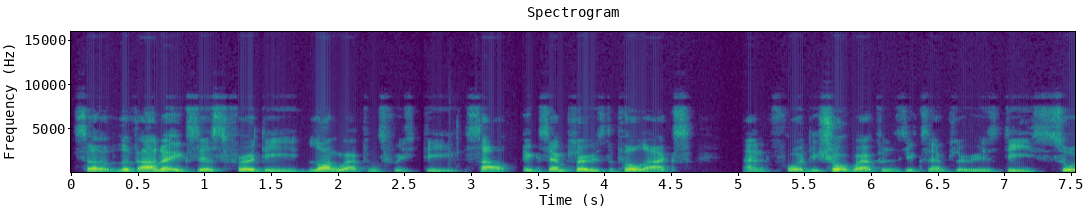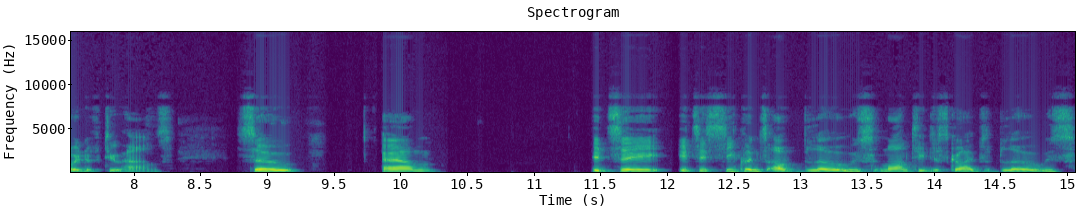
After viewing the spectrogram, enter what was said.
So levada exists for the long weapons, which the exemplar is the poleaxe, and for the short weapons, the exemplar is the sword of two hands. So um, it's a it's a sequence of blows. Monte describes blows,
